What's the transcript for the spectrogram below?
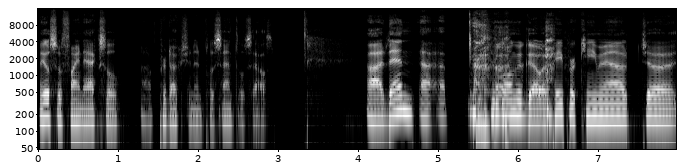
They also find axle uh, production in placental cells. Uh, then, uh, uh long ago, a paper came out. Uh,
